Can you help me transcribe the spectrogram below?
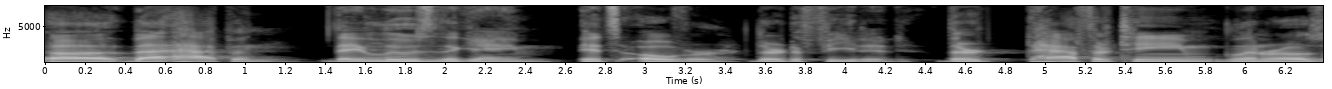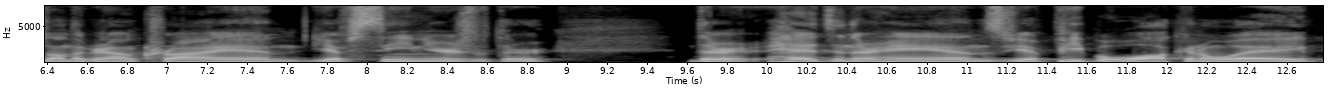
Uh, that happened. They lose the game. It's over. They're defeated. They're half their team. Glen Rose on the ground crying. You have seniors with their their heads in their hands. You have people walking away,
